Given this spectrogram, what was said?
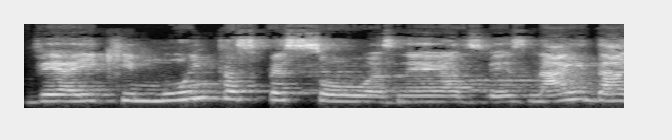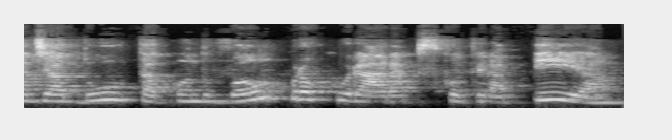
vê aí que muitas pessoas, né? Às vezes, na idade adulta, quando vão procurar a psicoterapia,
